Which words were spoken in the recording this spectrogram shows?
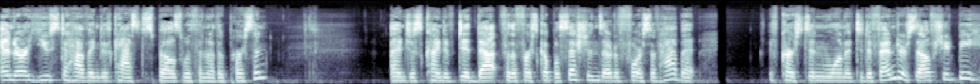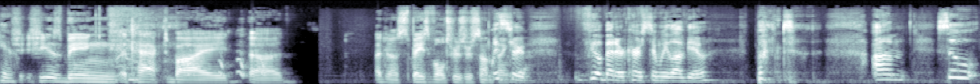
and are used to having to cast spells with another person. And just kind of did that for the first couple sessions out of force of habit. If Kirsten wanted to defend herself, she'd be here. She, she is being attacked by, uh, I don't know, space vultures or something. It's true. Feel better, Kirsten. We love you. But um, so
